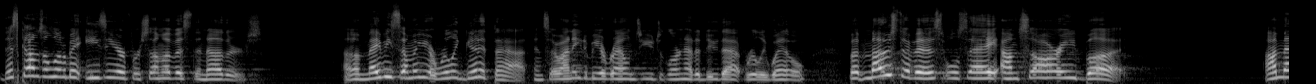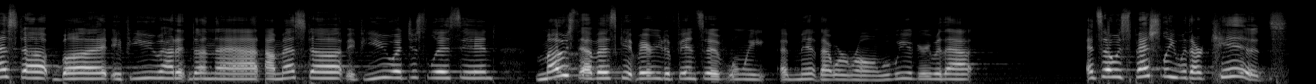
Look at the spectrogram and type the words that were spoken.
This comes a little bit easier for some of us than others. Um, maybe some of you are really good at that, and so I need to be around you to learn how to do that really well. But most of us will say, I'm sorry, but. I messed up, but if you hadn't done that, I messed up, if you had just listened. Most of us get very defensive when we admit that we're wrong. Will we agree with that? And so, especially with our kids,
